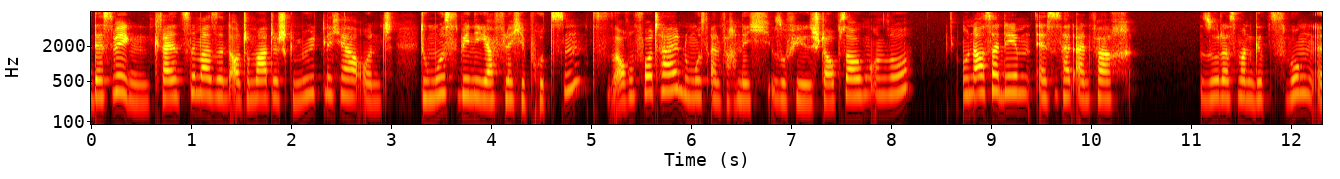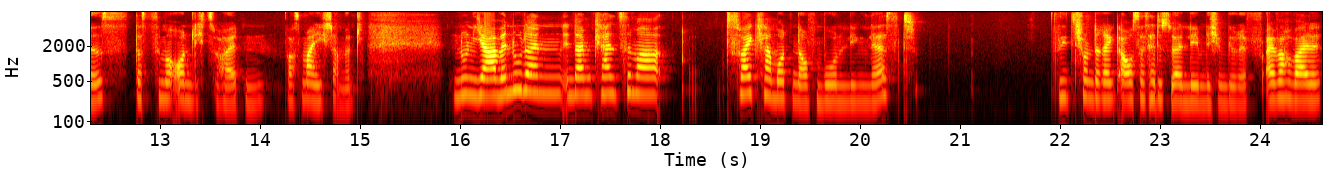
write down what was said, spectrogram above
Deswegen, kleine Zimmer sind automatisch gemütlicher und du musst weniger Fläche putzen. Das ist auch ein Vorteil. Du musst einfach nicht so viel Staubsaugen und so. Und außerdem ist es halt einfach so, dass man gezwungen ist, das Zimmer ordentlich zu halten. Was meine ich damit? Nun ja, wenn du dein, in deinem kleinen Zimmer zwei Klamotten auf dem Boden liegen lässt, sieht es schon direkt aus, als hättest du dein Leben nicht im Griff. Einfach weil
